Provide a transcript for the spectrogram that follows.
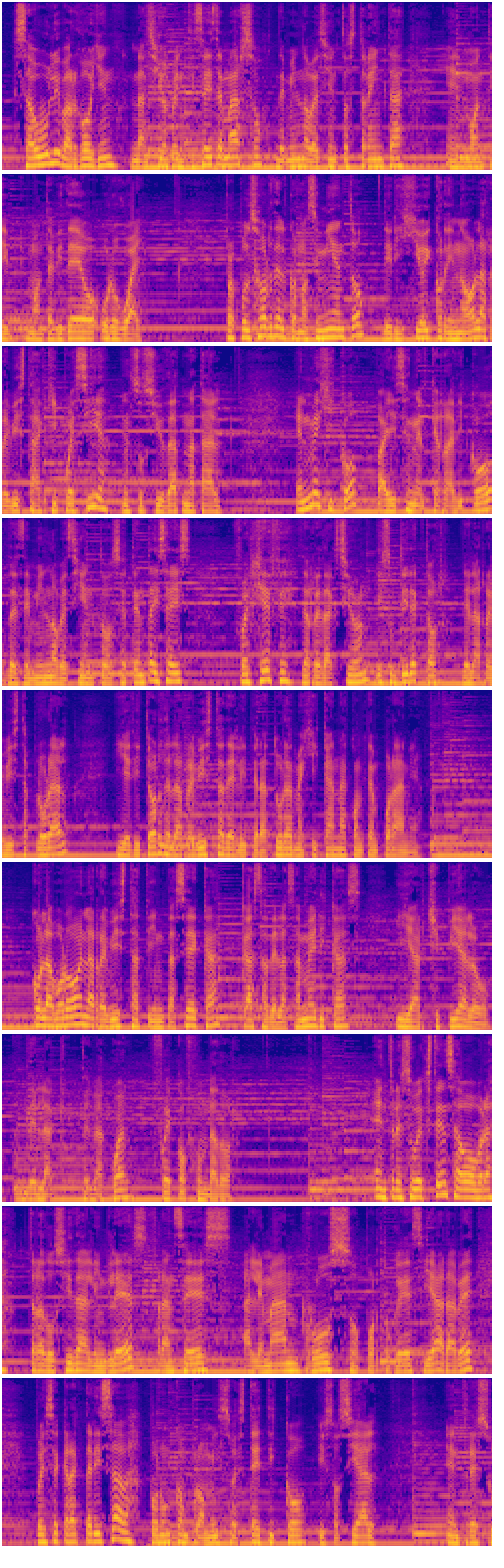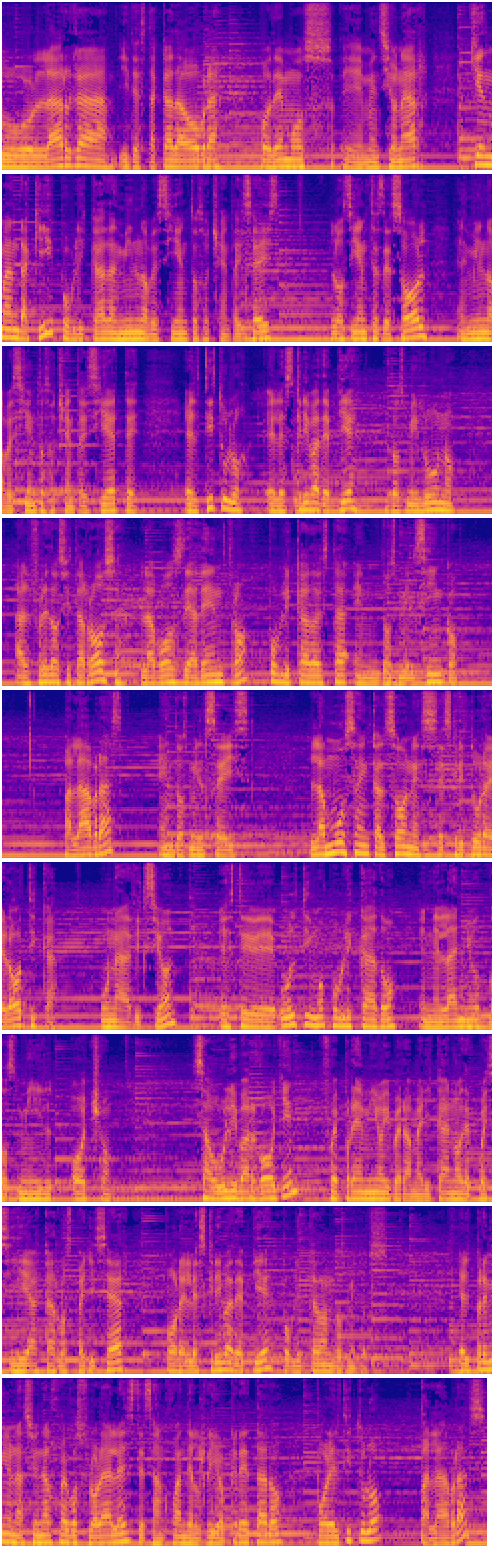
Saúl Ibargoyen nació el 26 de marzo de 1930 en Montevideo, Uruguay. Propulsor del conocimiento, dirigió y coordinó la revista Aquí Poesía en su ciudad natal en México, país en el que radicó desde 1976, fue jefe de redacción y subdirector de la revista Plural y editor de la revista de literatura mexicana contemporánea. Colaboró en la revista Tinta Seca, Casa de las Américas y Archipiélago, de la, de la cual fue cofundador. Entre su extensa obra, traducida al inglés, francés, alemán, ruso, portugués y árabe, pues se caracterizaba por un compromiso estético y social. Entre su larga y destacada obra podemos eh, mencionar ¿Quién manda aquí?, publicada en 1986, Los dientes de sol en 1987, el título El escriba de pie, 2001, Alfredo Citarrosa, La voz de adentro, publicado esta en 2005. Palabras, en 2006. La musa en calzones, escritura erótica, una adicción, este último publicado en el año 2008. Saúl Ibargoyen fue Premio Iberoamericano de Poesía Carlos Pellicer por El Escriba de Pie, publicado en 2002. El Premio Nacional Juegos Florales de San Juan del Río Crétaro por el título Palabras,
